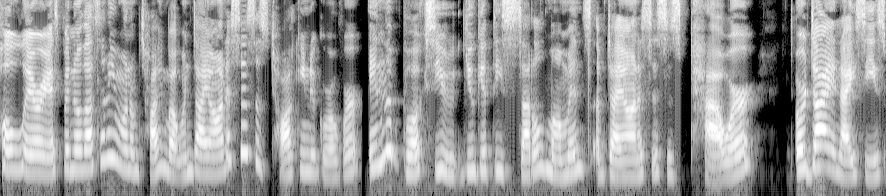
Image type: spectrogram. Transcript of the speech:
hilarious. But no, that's not even what I'm talking about. When Dionysus is talking to Grover in the books, you you get these subtle moments of Dionysus's power or Dionysus.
